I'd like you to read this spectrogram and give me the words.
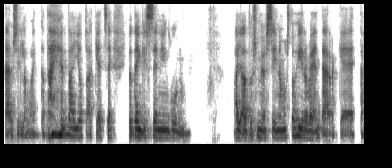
täysillä vaikka tai, tai jotakin, että se jotenkin se niin kuin ajatus myös siinä minusta on hirveän tärkeä, että,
